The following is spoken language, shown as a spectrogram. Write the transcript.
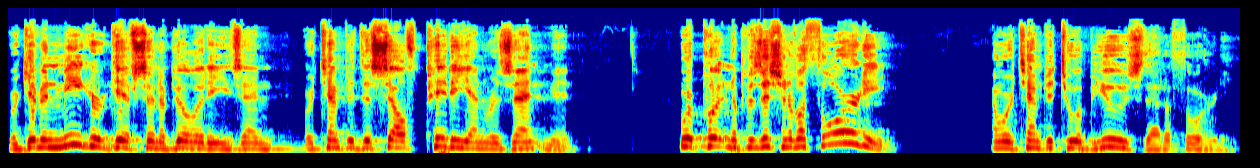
We're given meager gifts and abilities, and we're tempted to self pity and resentment. We're put in a position of authority, and we're tempted to abuse that authority.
